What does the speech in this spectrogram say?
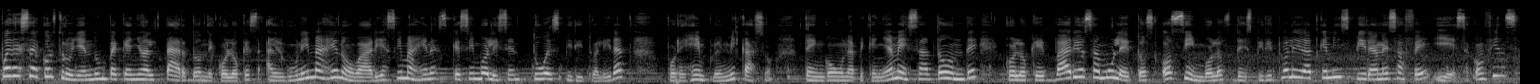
Puede ser construyendo un pequeño altar donde coloques alguna imagen o varias imágenes que simbolicen tu espiritualidad. Por ejemplo, en mi caso, tengo una pequeña mesa donde coloqué varios amuletos o símbolos de espiritualidad que me inspiran esa fe y esa confianza.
